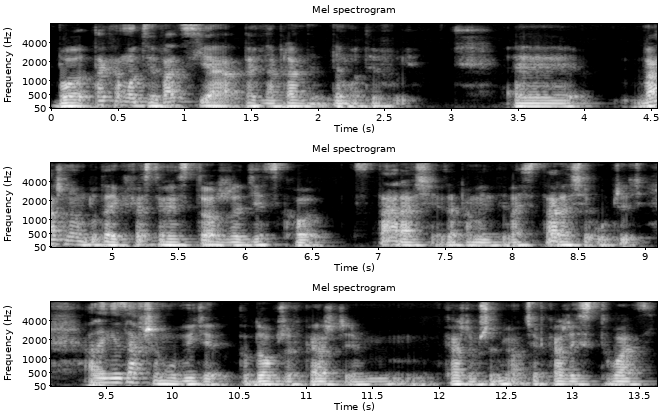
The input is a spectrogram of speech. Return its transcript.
Bo taka motywacja tak naprawdę demotywuje. Ważną tutaj kwestią jest to, że dziecko stara się zapamiętywać, stara się uczyć, ale nie zawsze mu wyjdzie to dobrze w każdym, w każdym przedmiocie, w każdej sytuacji.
